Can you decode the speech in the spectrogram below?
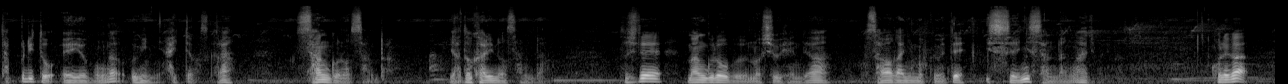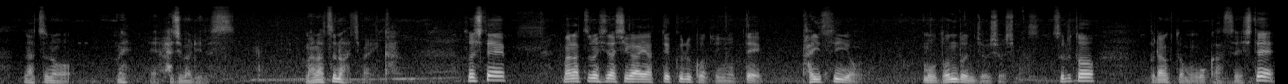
たっぷりと栄養分が海に入ってますからサンゴの産卵ヤドカリの産卵そしてマングローブの周辺ではサワガニも含めて一斉に産卵が始まります。これが夏の、ね、始まりです。真夏の始まりか。そして真夏の日差しがやってくることによって海水温もどんどん上昇します。するとプランクトンも多く発生して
